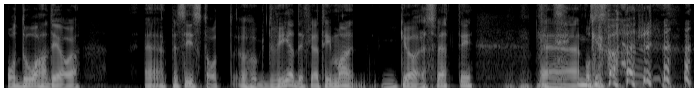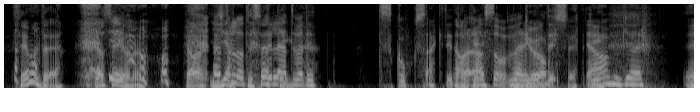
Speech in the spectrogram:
Och då hade jag eh, precis stått och huggit ved i flera timmar, görsvettig. Eh, och så, Gör. ser man inte det? Jag säger det nu. Ja, Ja, förlåt, det lät väldigt skogsaktigt bara. okej. Alltså. Görsvettig. Ja, gör. Eh,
